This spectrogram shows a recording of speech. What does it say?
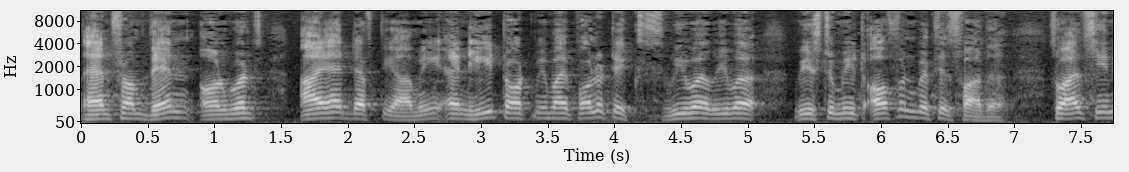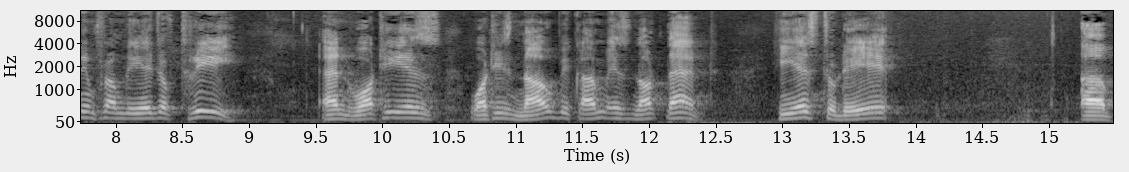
And from then onwards, I had left the army, and he taught me my politics. We were, we were, we used to meet often with his father. So I've seen him from the age of three, and what he is, what he's now become is not that. He is today. Uh,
